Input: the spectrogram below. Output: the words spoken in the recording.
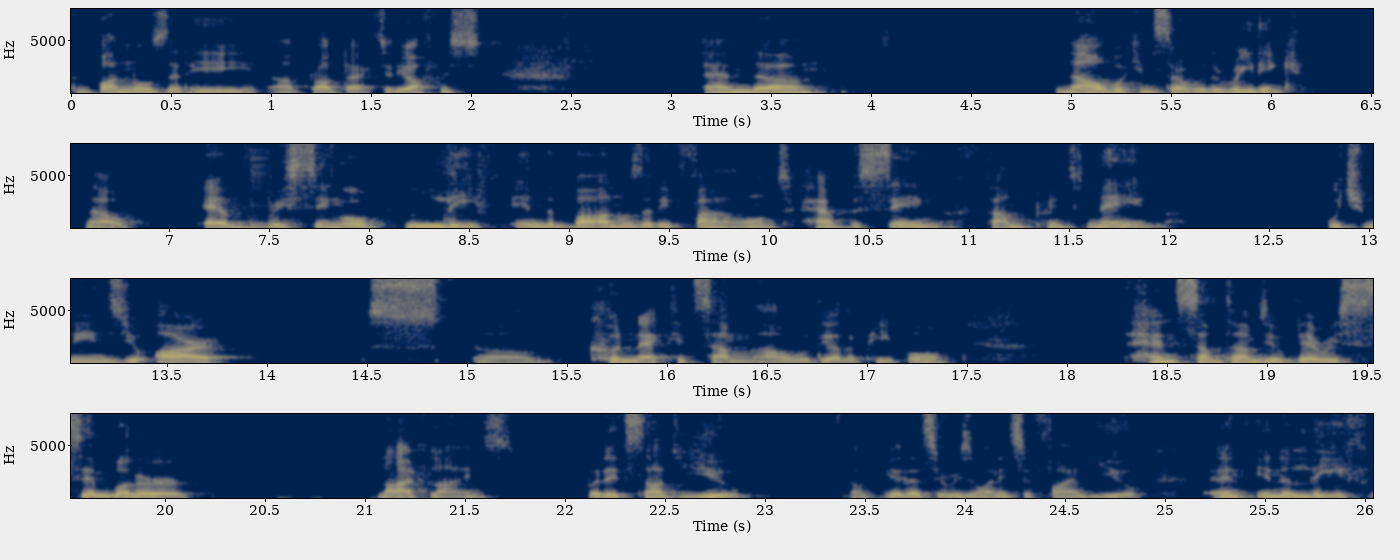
the bundles that he uh, brought back to the office. And um, now we can start with the reading. Now, every single leaf in the bundles that he found have the same thumbprint name, which means you are uh, connected somehow with the other people hence sometimes you're very similar lifelines, but it's not you. Okay, that's the reason why I need to find you. And in a leaf,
